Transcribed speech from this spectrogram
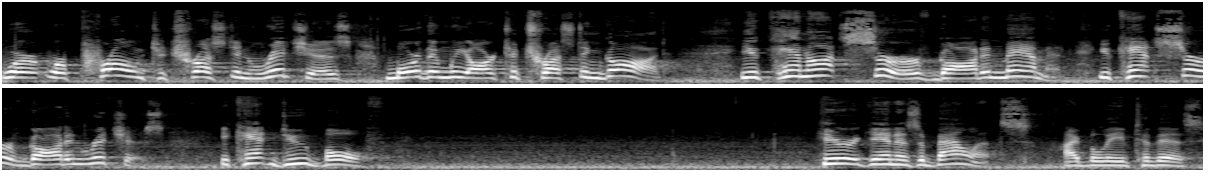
We're, we're prone to trust in riches more than we are to trust in God. You cannot serve God and mammon. You can't serve God and riches. You can't do both. Here again is a balance, I believe, to this.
